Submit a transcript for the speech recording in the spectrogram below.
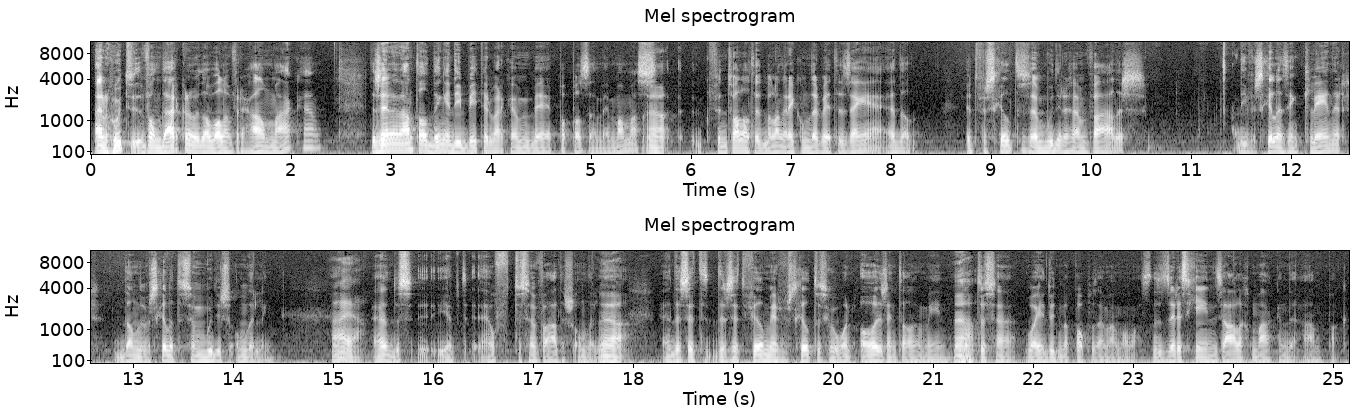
en goed, vandaar kunnen we dan wel een verhaal maken. Er zijn een aantal dingen die beter werken bij papa's dan bij mama's. Ja. Ik vind het wel altijd belangrijk om daarbij te zeggen hè, dat het verschil tussen moeders en vaders, die verschillen zijn kleiner dan de verschillen tussen moeders onderling. Ah ja. Hè, dus eh, je hebt, eh, of tussen vaders onderling. Ja. En er, zit, er zit veel meer verschil tussen gewoon ouders in het algemeen Ja. dan tussen wat je doet met papa's en met mama's. Dus er is geen zaligmakende aanpak.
